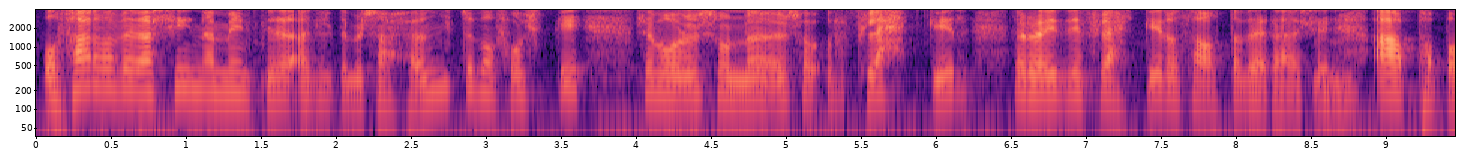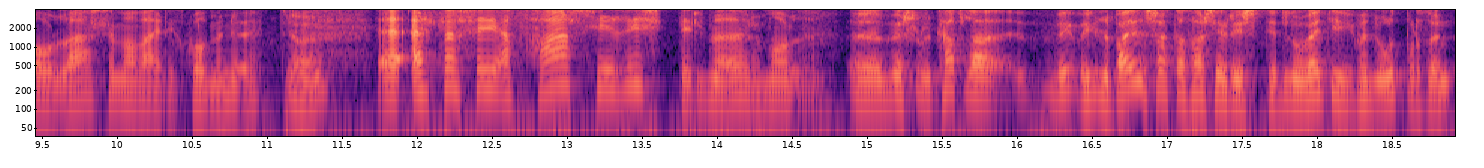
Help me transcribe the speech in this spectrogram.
og þar var verið að sína myndir að til dæmis að höndum á fólki sem voru svona flekkir, rauði flekkir og þátt að vera þessi mm. apabóla sem að væri komin upp. Já. Eh, er það að segja að það sé ristil með öðrum orðum? Uh, við skulum kalla, við, við getum bæðið sagt að það sé ristil, nú veit ekki hvernig útbróðun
